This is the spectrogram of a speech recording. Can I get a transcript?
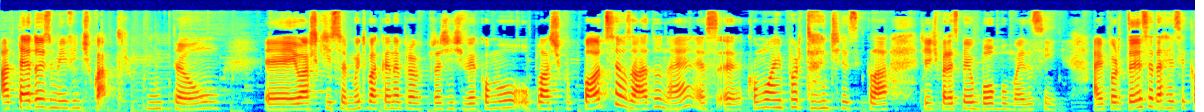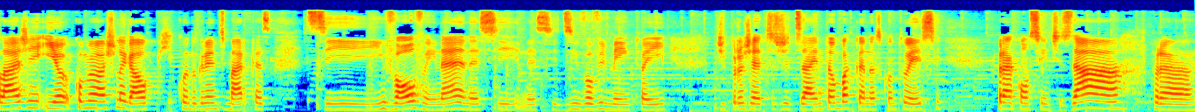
até 2024. Então, é, eu acho que isso é muito bacana para a gente ver como o plástico pode ser usado, né? É, como é importante reciclar. Gente, parece meio bobo, mas assim, a importância da reciclagem e eu, como eu acho legal que quando grandes marcas se envolvem, né, nesse, nesse desenvolvimento aí de projetos de design tão bacanas quanto esse para conscientizar, para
